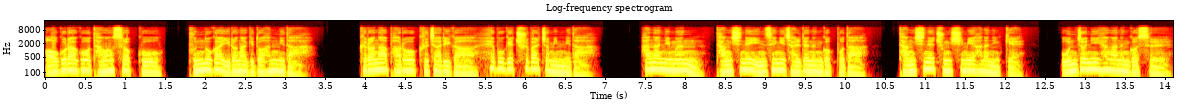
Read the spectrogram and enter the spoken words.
억울하고 당황스럽고 분노가 일어나기도 합니다. 그러나 바로 그 자리가 회복의 출발점입니다. 하나님은 당신의 인생이 잘 되는 것보다 당신의 중심이 하나님께 온전히 향하는 것을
